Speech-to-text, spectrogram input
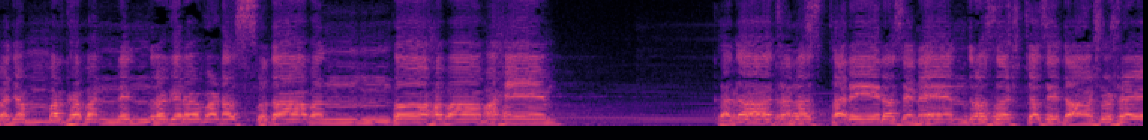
भजम् मघवन्निन्द्रगिरवणः सुदावन्तो हवामहे कदाचन स्तरेण सिनेन्द्रसश्चसि दाशुषे।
